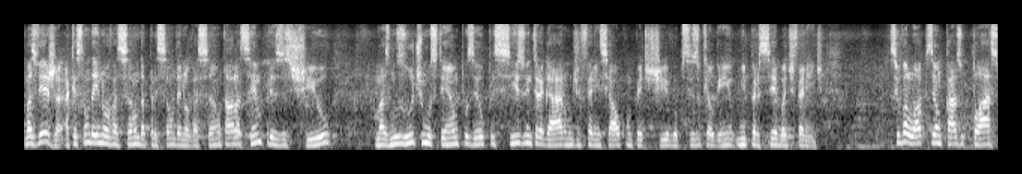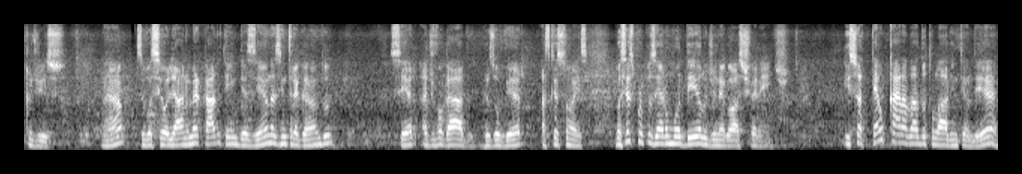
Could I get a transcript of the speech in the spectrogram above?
Mas veja, a questão da inovação, da pressão da inovação, tal, ela sempre existiu, mas nos últimos tempos eu preciso entregar um diferencial competitivo, eu preciso que alguém me perceba diferente. Silva Lopes é um caso clássico disso. Né? Se você olhar no mercado, tem dezenas entregando ser advogado, resolver as questões. Vocês propuseram um modelo de negócio diferente. isso até o cara lá do outro lado entender,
